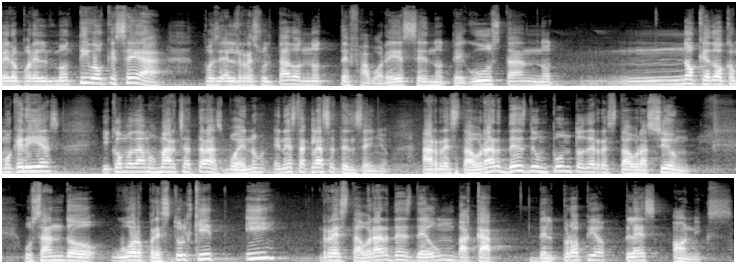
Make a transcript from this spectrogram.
pero por el motivo que sea, pues el resultado no te favorece, no te gusta, no, no quedó como querías. ¿Y cómo damos marcha atrás? Bueno, en esta clase te enseño a restaurar desde un punto de restauración usando WordPress Toolkit y restaurar desde un backup del propio Ples Onyx.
